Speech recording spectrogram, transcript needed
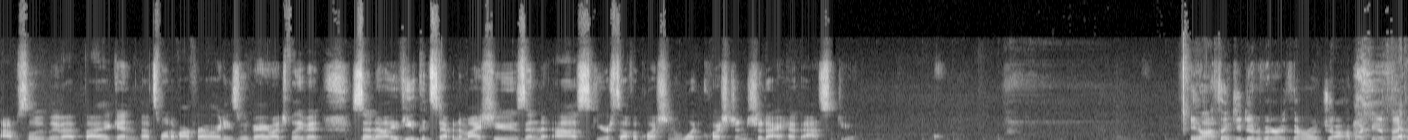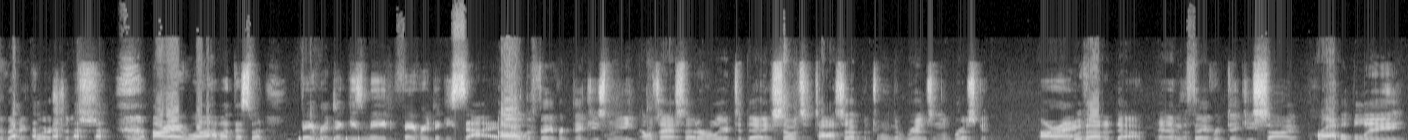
Absolutely. That, that again, that's one of our priorities. We very much believe it. So now, if you could step into my shoes and ask yourself a question, what question should I have asked you? You know, I think you did a very thorough job. I can't think of any questions. All right. Well, how about this one? Favorite Dickey's meat, favorite Dickey's side. Oh, the favorite Dickey's meat. I was asked that earlier today. So it's a toss up between the ribs and the brisket. All right. Without a doubt. And the favorite Dickey's side, probably,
